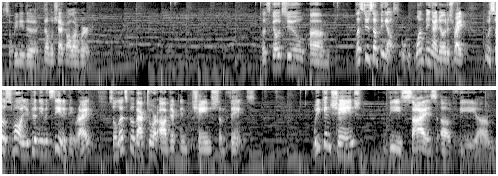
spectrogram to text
So we need to double check all our work. Let's go to, um, let's do something else. One thing I noticed, right, it was so small you couldn't even see anything, right? So let's go back to our object and change some things. We can change the size of the, um,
